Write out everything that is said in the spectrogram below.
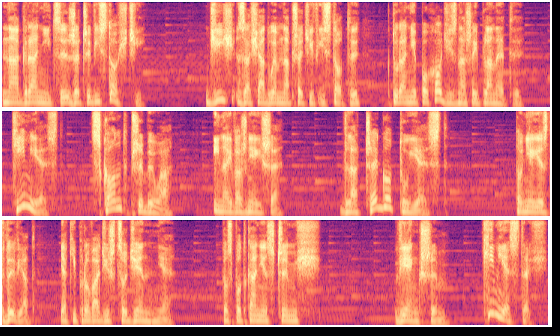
na granicy rzeczywistości. Dziś zasiadłem naprzeciw istoty, która nie pochodzi z naszej planety. Kim jest? Skąd przybyła? I najważniejsze, dlaczego tu jest? To nie jest wywiad, jaki prowadzisz codziennie. To spotkanie z czymś większym. Kim jesteś?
